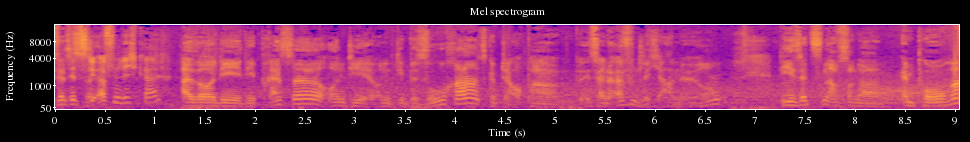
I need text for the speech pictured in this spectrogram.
sitze- sitzt die Öffentlichkeit? Also die, die Presse und die, und die Besucher, es gibt ja auch ein paar, ist ja eine öffentliche Anhörung, die sitzen auf so einer Empore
